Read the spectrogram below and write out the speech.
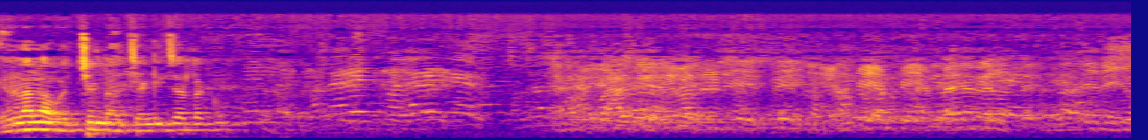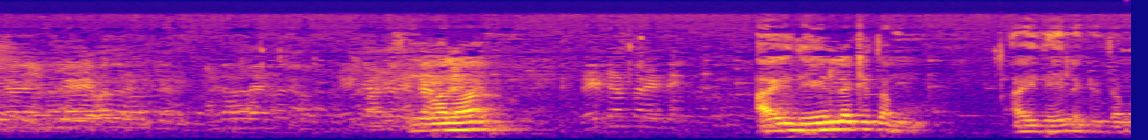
ఎన్నడన్నా వచ్చిండ చెంగిచెర్లకు ఇవాళ ఐదేళ్ళ క్రితం ఐదేళ్ళ క్రితం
